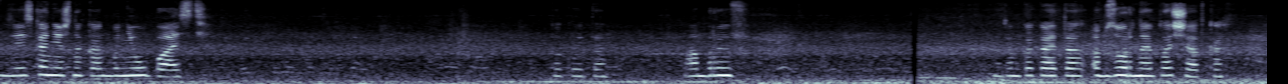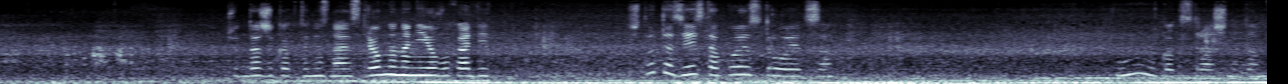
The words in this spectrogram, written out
Здесь, конечно, как бы не упасть. Какой-то обрыв. Ну, Там какая-то обзорная площадка. Что-то даже как-то, не знаю, стрёмно на нее выходить. Что-то здесь такое строится. У, как страшно там.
